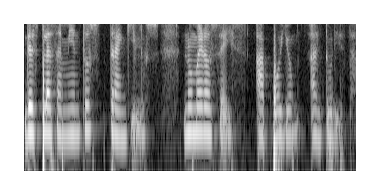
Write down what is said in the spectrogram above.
Desplazamientos tranquilos. Número 6. Apoyo al turista.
